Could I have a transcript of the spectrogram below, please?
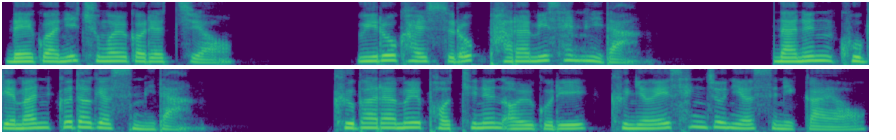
내관이 중얼거렸지요. 위로 갈수록 바람이 셉니다. 나는 고개만 끄덕였습니다. 그 바람을 버티는 얼굴이 그녀의 생존이었으니까요.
